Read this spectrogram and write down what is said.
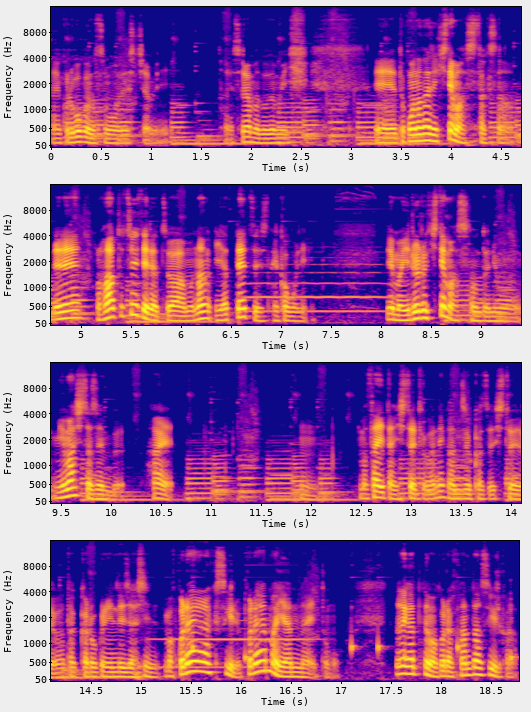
はい、これ僕のスマホです、ちなみに。はい、それはまあどうでもいい。えっ、ー、と、こんな感じで来てます、たくさん。でね、このハートついてるやつは、もうなんやったやつですね、過去に。で、まあいろいろ来てます、本当にもう。見ました、全部。はい。うん。まあ、タイタンしたりとかね、完熟活したりとか、アタッカー6人で邪神。まあ、これは楽すぎる。これはまあやんないと思う。何かって言っても、これは簡単すぎるから。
